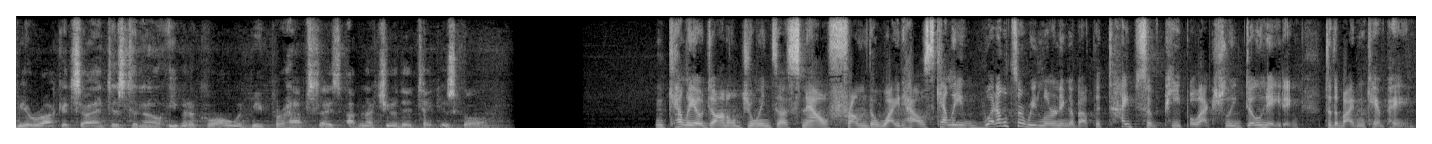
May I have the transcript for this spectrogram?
be a rocket scientist to know even a call would be perhaps, I'm not sure they'd take his call. Kelly O'Donnell joins us now from the White House. Kelly, what else are we learning about the types of people actually donating to the Biden campaign?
